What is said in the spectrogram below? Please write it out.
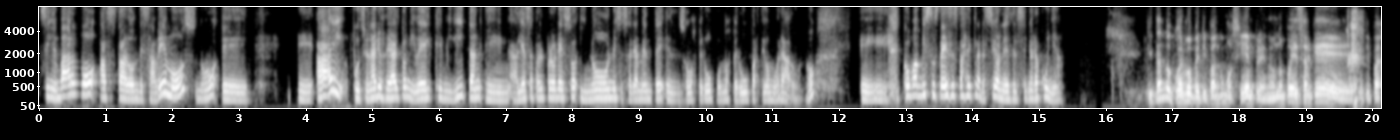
Sin embargo, hasta donde sabemos, ¿no? Eh, hay funcionarios de alto nivel que militan en Alianza para el Progreso y no necesariamente en Somos Perú, Podemos Perú, Partido Morado. Eh, ¿Cómo han visto ustedes estas declaraciones del señor Acuña? Quitando cuerpo Petipán como siempre, ¿no? No puede ser que Petipán...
